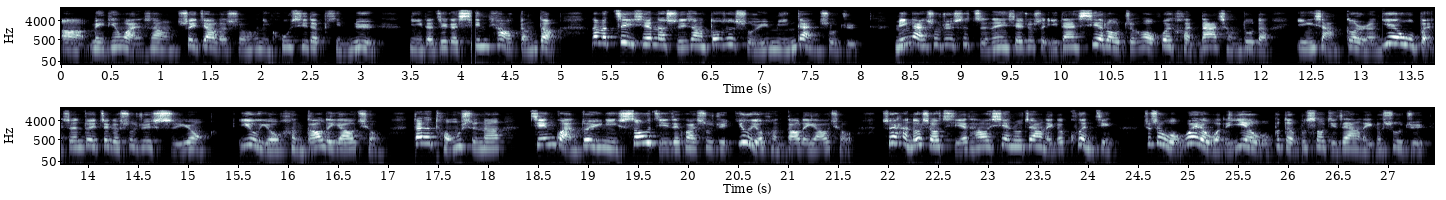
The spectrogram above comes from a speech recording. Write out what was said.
呃每天晚上睡觉的时候你呼吸的频率、你的这个心跳等等。那么这些呢，实际上都是属于敏感数据。敏感数据是指那些就是一旦泄露之后，会很大程度的影响个人业务本身对这个数据使用。又有很高的要求，但是同时呢，监管对于你收集这块数据又有很高的要求，所以很多时候企业它会陷入这样的一个困境，就是我为了我的业务，我不得不收集这样的一个数据，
